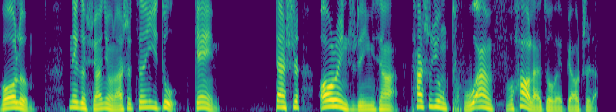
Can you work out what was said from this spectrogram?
volume。那个旋钮呢是增益度 gain，但是 Orange 的音箱啊，它是用图案符号来作为标志的。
